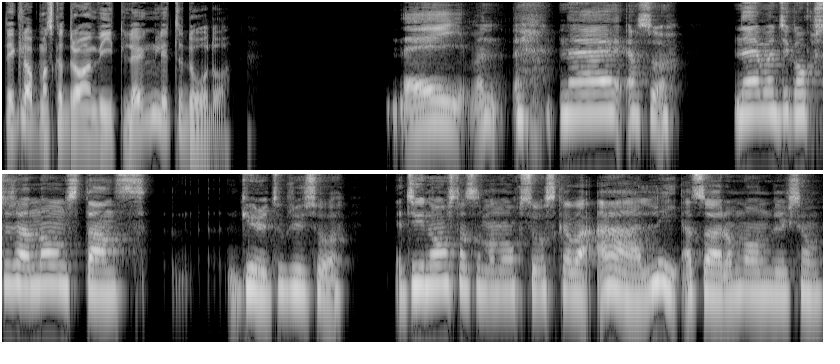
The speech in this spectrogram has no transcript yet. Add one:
Det är klart man ska dra en vit lögn lite då och då. Nej, men nej, alltså. Nej, men jag tycker också såhär någonstans. Gud, det tog du så. Jag tycker någonstans att man också ska vara ärlig. Alltså här, om någon liksom.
